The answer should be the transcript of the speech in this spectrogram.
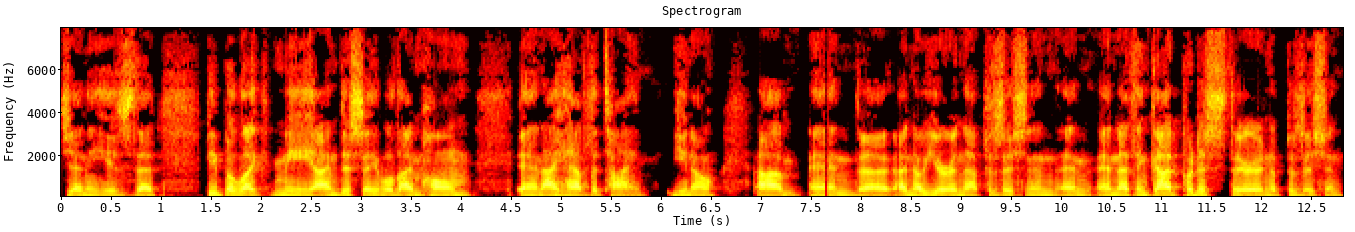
Jenny, is that people like me, I'm disabled, I'm home, and I have the time, you know. Um, and uh, I know you're in that position, and and I think God put us there in a position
